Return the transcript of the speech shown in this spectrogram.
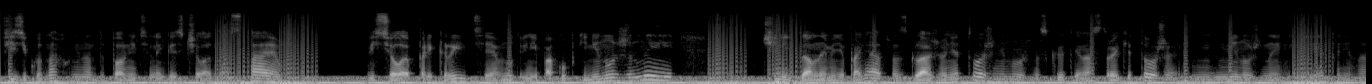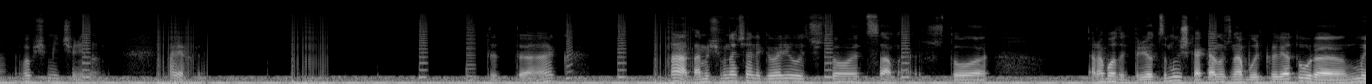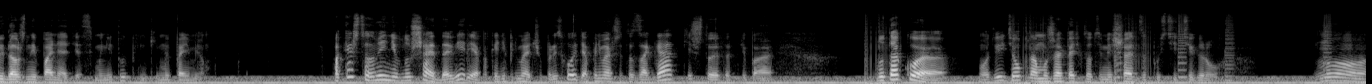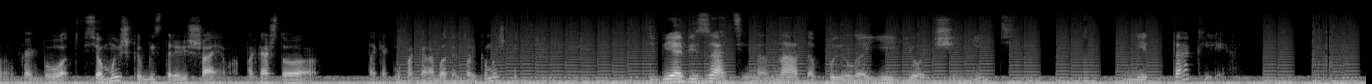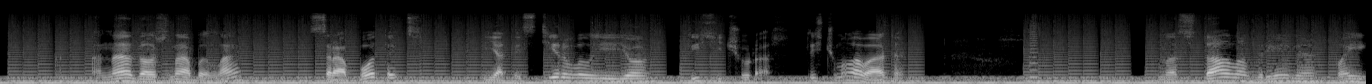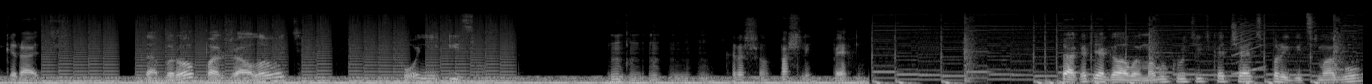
физику нахуй не надо, дополнительный ГСЧ, ладно, оставим. Веселое прикрытие, внутренние покупки не нужны. Чинить главное меню понятно, сглаживание тоже не нужно, скрытые настройки тоже не нужны, и это не надо. В общем, ничего не надо. Поехали. Так. А, там еще вначале говорилось, что это самое, что работать придется мышка, а нужна будет клавиатура. Мы должны понять, если мы не тупенькие, мы поймем. Пока что он мне не внушает доверия, я пока не понимаю, что происходит. Я понимаю, что это загадки, что это типа... Ну такое. Вот видите, оп, нам уже опять кто-то мешает запустить игру. Но, как бы вот, все мышкой быстро решаемо. Пока что, так как мы пока работаем только мышкой, тебе обязательно надо было ее чинить, не так ли? Она должна была сработать. Я тестировал ее тысячу раз. Тысячу маловато. Настало время поиграть. Добро пожаловать Пони Исланд. Угу, угу, угу. Хорошо, пошли, поехали. Так, это я головой могу крутить, качать, прыгать смогу.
